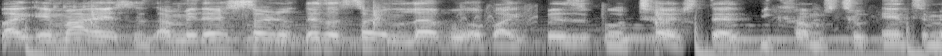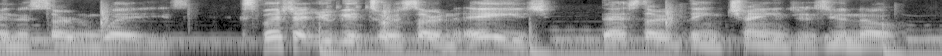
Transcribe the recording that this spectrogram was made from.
like in my instance, I mean, there's certain, there's a certain level of like physical touch that becomes too intimate in certain ways. Especially as you get to a certain age, that certain thing changes. You know,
